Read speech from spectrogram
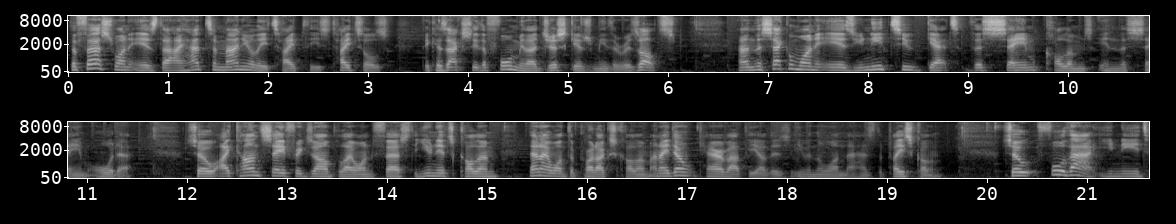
The first one is that I had to manually type these titles because actually the formula just gives me the results. And the second one is you need to get the same columns in the same order. So I can't say, for example, I want first the units column, then I want the products column, and I don't care about the others, even the one that has the place column. So for that, you need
